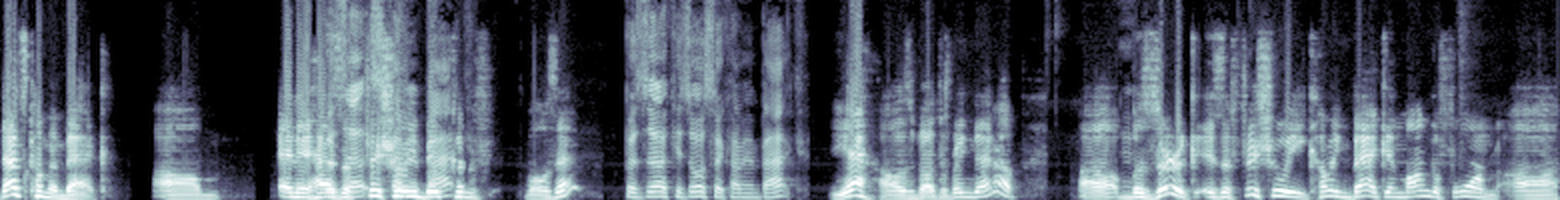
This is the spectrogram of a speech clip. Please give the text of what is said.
that's coming back, um, and it has Berserk's officially been. Conf- what was that? Berserk is also coming back. Yeah, I was about to bring that up. Uh, Yeah. Berserk is officially coming back in manga form. Uh,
